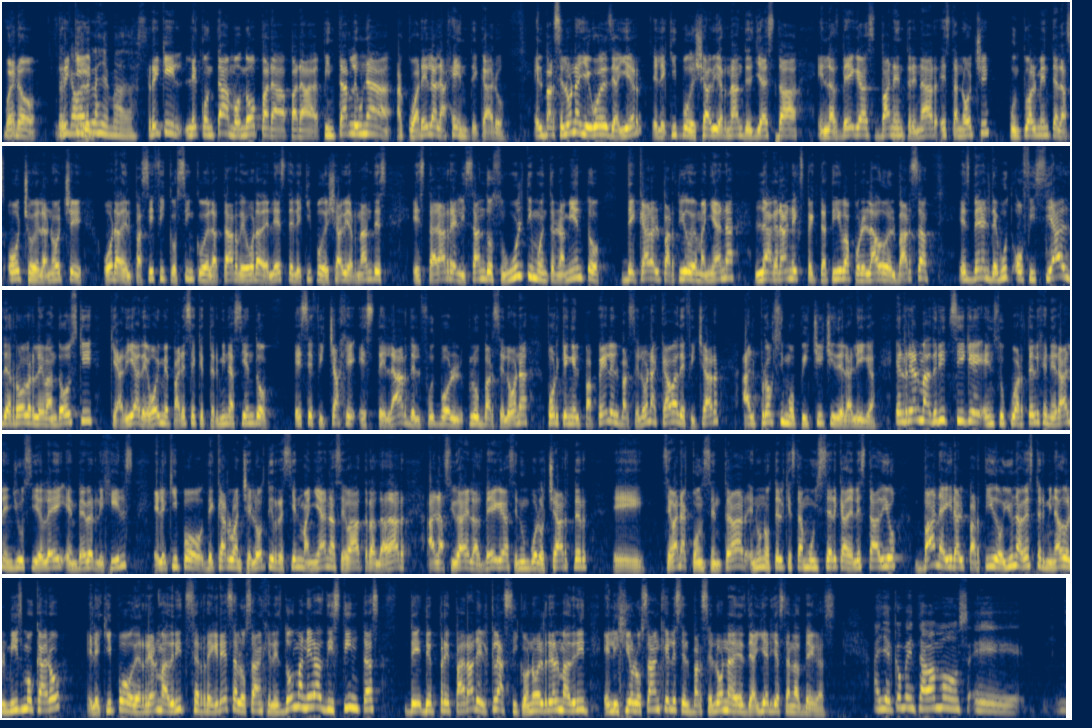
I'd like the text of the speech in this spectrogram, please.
Bueno, Ricky, las llamadas. Ricky, le contamos, ¿no? Para, para pintarle una acuarela a la gente, Caro. El Barcelona llegó desde ayer, el equipo de Xavi Hernández ya está en Las Vegas, van a entrenar esta noche, puntualmente a las 8 de la noche, hora del Pacífico, 5 de la tarde, hora del Este. El equipo de Xavi Hernández estará realizando su último entrenamiento de cara al partido de mañana. La gran expectativa por el lado del Barça es ver el debut oficial de Robert Lewandowski, que a día de hoy me parece que termina siendo ese fichaje estelar del Fútbol Club Barcelona, porque en el papel el Barcelona acaba de fichar al próximo Pichichi de la liga. El Real Madrid sigue en su cuartel general en UCLA, en Beverly Hills. El equipo de Carlo Ancelotti recién mañana se va a trasladar a la ciudad de Las Vegas en un vuelo charter. Eh, se van a concentrar en un hotel que está muy cerca del estadio, van a ir al partido y una vez terminado el mismo, Caro, el equipo de Real Madrid se regresa a Los Ángeles. Dos maneras distintas de, preparar el clásico, ¿no? El Real Madrid eligió Los Ángeles, el Barcelona desde ayer ya está en Las Vegas. Ayer comentábamos, eh,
